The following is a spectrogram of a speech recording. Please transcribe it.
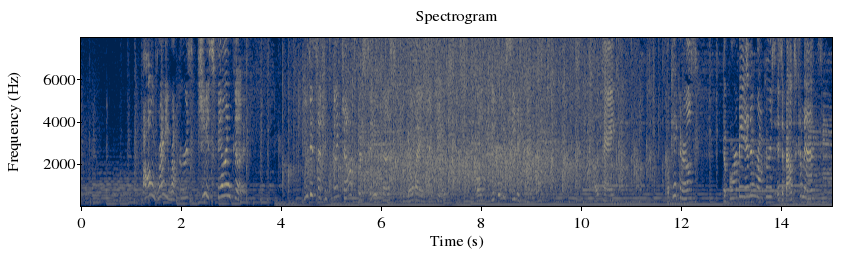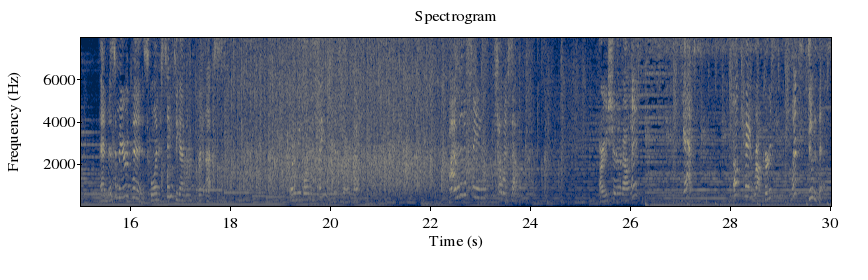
Alrighty, rockers. She is feeling good. You did such a good job for with us when nobody liked you. Well, you can be seated for now. Okay. Okay, girls. The Barbie and the Rockers is about to commence, and Miss America is going to sing together with us. What are we going to sing, Miss America? I'm going to sing Show Myself. Are you sure about it? Yes. Okay, rockers, let's do this.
